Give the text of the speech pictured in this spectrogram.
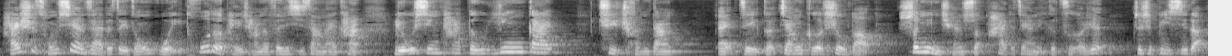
还是从现在的这种委托的赔偿的分析上来看，刘星他都应该去承担。哎，这个江歌受到生命权损害的这样的一个责任。这是必须的。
